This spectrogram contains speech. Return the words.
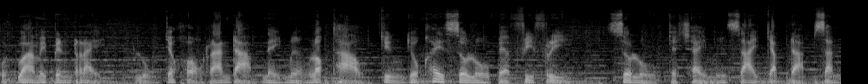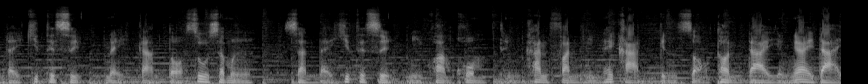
กฏว่าไม่เป็นไรลุงเจ้าของร้านดาบในเมืองล็อกทาวจึงยกให้โซโลแบบฟรีๆ โซโลจะใช้มือซ้ายจับดาบซันไดคิเทสึในการต่อสู้เสมอ ซันไดคิเทสึมีความคมถึงขั้นฟันหินให้ขาดเป็นสองท่อนได้อย่างง่ายดาย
